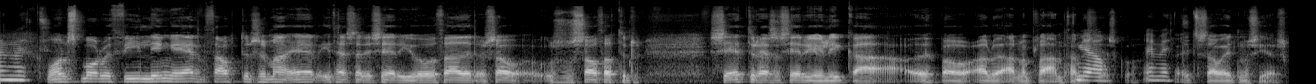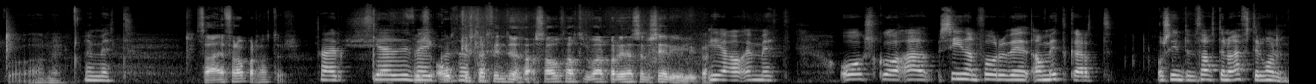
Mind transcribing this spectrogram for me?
emmitt Once More With Feeling er þáttur sem að er í þessari seríu og það er sá, sá þáttur setur þessa seríu líka upp á alveg annan plan þannig séð sko. einmitt. eitt sá einn og sér sko það er frábær þáttur. Það er geðveikur ógislega fyndið að sá þáttur var bara í þessari seríu líka. Já, emmitt Og sko að síðan fórum við á Midgard og síndum þáttinu á eftir honum.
